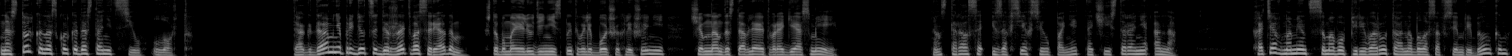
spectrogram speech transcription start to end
«Настолько, насколько достанет сил, лорд». «Тогда мне придется держать вас рядом, чтобы мои люди не испытывали больших лишений, чем нам доставляют враги Осмеи. Он старался изо всех сил понять, на чьей стороне она. Хотя в момент самого переворота она была совсем ребенком,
